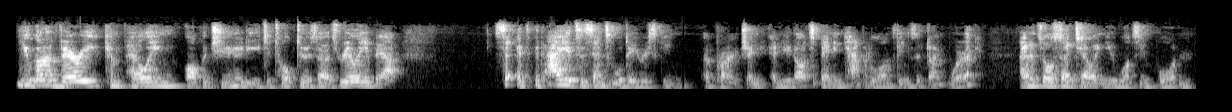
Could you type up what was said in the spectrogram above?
you've got a very compelling opportunity to talk to. So it's really about a it's a sensible de-risking approach, and, and you're not spending capital on things that don't work. And it's also telling you what's important,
